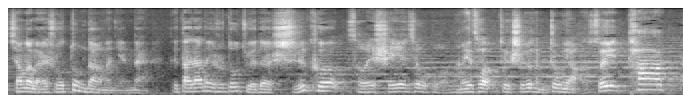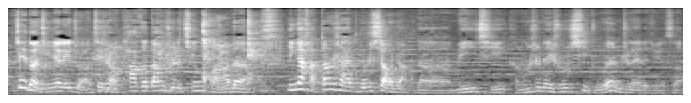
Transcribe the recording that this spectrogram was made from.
相对来说动荡的年代，所以大家那时候都觉得实科所谓实业救国嘛，没错，这个实科很重要。所以他这段情节里主要介绍他和当时的清华的，应该还当时还不是校长的梅贻琦，可能是那时候系主任之类的角色，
